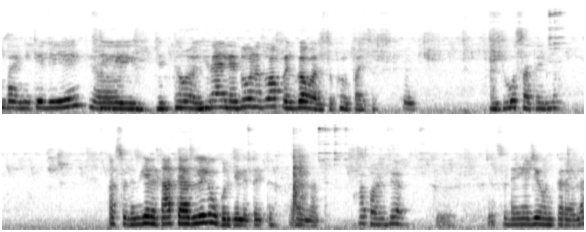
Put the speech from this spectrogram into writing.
बाईने केली हे हे राहिले दोनच वापर गवारीचं खुरपायचं. आणि ते ओसात आहे ना. असू दे गेले तर आता आज लय लवकर गेले तर इथं रानात. सकाळी द्या. असू द्या या जेवण करायला.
